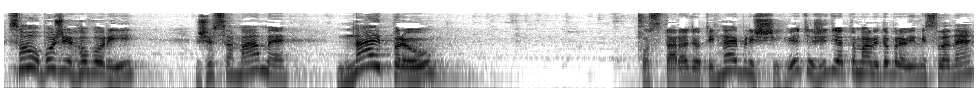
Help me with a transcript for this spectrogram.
Slovo Božie hovorí, že sa máme najprv postarať o tých najbližších. Viete, Židia to mali dobre vymyslené,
